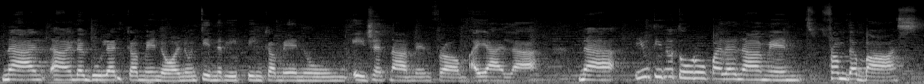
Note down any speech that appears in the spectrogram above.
na ah, nagulat kami no, nung tinripping kami nung agent namin from Ayala, na yung tinuturo pala namin from the bus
